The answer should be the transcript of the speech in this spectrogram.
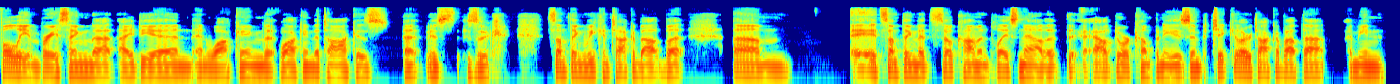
fully embracing that idea and and walking the walking the talk is uh, is is a, something we can talk about but um it's something that's so commonplace now that the outdoor companies in particular talk about that i mean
